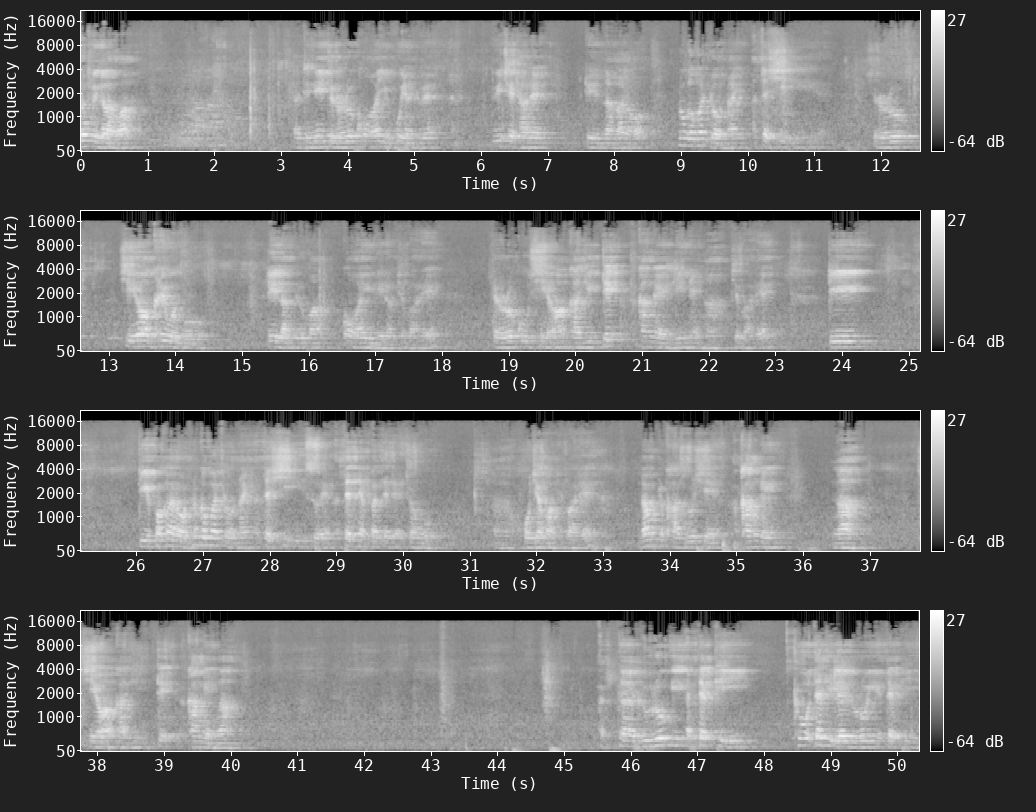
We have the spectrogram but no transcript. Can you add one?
အားလုံးမင်္ဂလာပါဒီနေ့ကျွန်တော်တို့ခွန်အားယူဖို့ရန်အတွက်ရွေးချယ်ထားတဲ့ဒေသနာကတော့နှုတ်ကပတ်တော်၌အသက်ရှိတဲ့ကျွန်တော်တို့ရှင်ရောခရစ်ဝင်ကိုလေ့လာပြီးတော့မှခွန်အားယူနေတာဖြစ်ပါတယ်ကျွန်တော်တို့ကိုရှင်ရောအခန်းကြီး1အခန်းငယ်၄နဲ့5ဖြစ်ပါတယ်ဒီဒီဘက်ကတော့နှုတ်ကပတ်တော်၌အသက်ရှိ ဆိုရဲအသက်နဲ့ပတ်သက်တဲ့အကြောင်းကိုအာဟောကြားမှာဖြစ်ပါတယ်။နောက်တစ်ခါဆိုရှင်အခန်းငယ်9ရှင်ရောအခန်းကြီး1အခန်းငယ်9အဲလူတို့ဤအသက်ဖြစ်ထိုအသက်ကြီးလဲလူတို့ဤအသက်ဖြစ်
